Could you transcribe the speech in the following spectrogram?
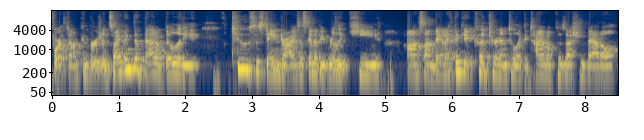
fourth down conversions. So I think that that ability to sustain drives is going to be really key on Sunday. And I think it could turn into like a time of possession battle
